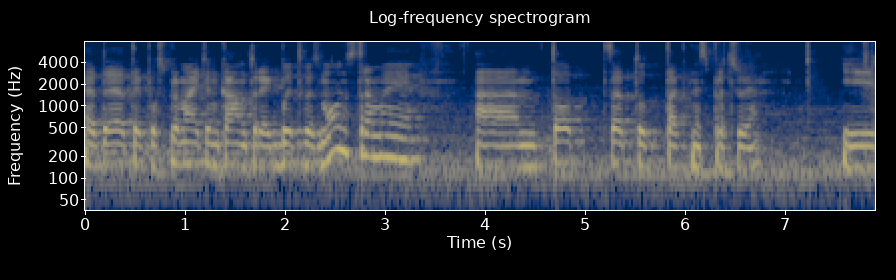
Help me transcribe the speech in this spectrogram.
е, де типу сприймають енкаунтери як битви з монстрами, то це тут так не спрацює. І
